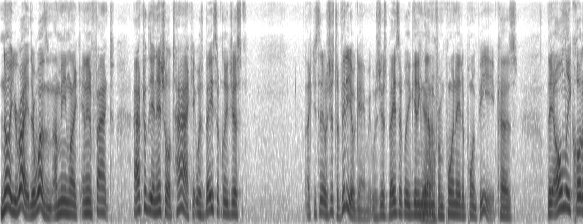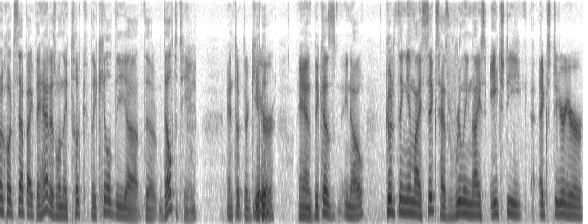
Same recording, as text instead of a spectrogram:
No, you're right. There wasn't. I mean, like, and in fact, after the initial attack, it was basically just, like you said, it was just a video game. It was just basically getting Yeah. them from point A to point B. Because the only quote unquote setback they had is when they took, they killed the uh, the Delta team, and took their gear, and because you know, good thing MI6 has really nice HD exterior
